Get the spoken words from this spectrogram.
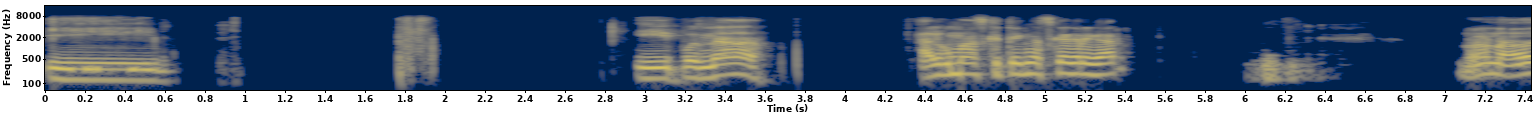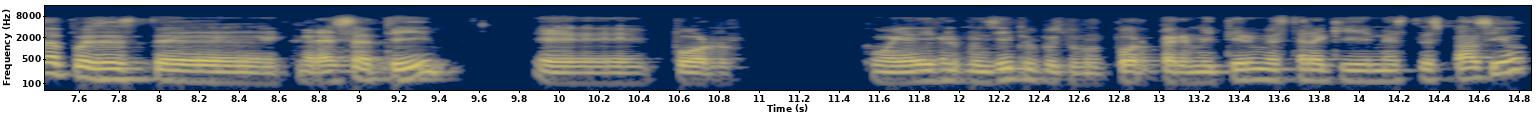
Y, y pues nada, ¿algo más que tengas que agregar? No, nada, pues este, gracias a ti eh, por, como ya dije al principio, pues por, por permitirme estar aquí en este espacio.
